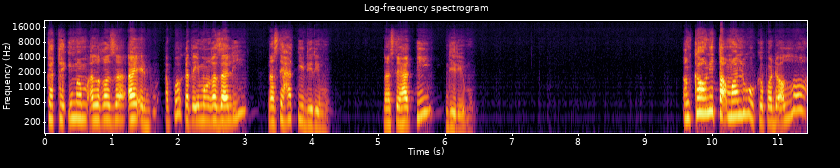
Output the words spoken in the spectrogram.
kata Imam Al-Ghazali, eh, apa kata Imam Ghazali, nasihati dirimu. Nasihati dirimu. Engkau ni tak malu kepada Allah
